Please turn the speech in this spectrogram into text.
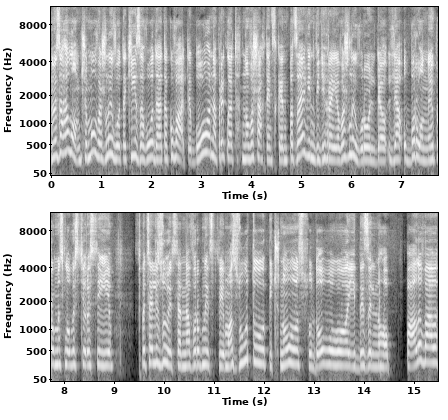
Ну і загалом, чому важливо такі заводи атакувати? Бо, наприклад, Новошахтинське НПЗ він відіграє важливу роль для, для оборонної промисловості Росії. Спеціалізується на виробництві мазуту, пічного, судового і дизельного палива,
